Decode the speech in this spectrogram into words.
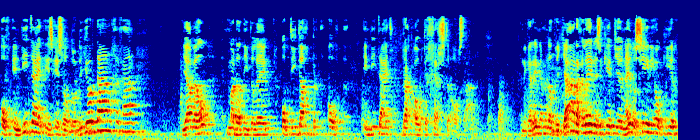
of in die tijd is Israël door de Jordaan gegaan. Jawel, maar dat niet alleen. Op die dag in die tijd brak ook de gerstenoogst aan. En ik herinner me dat we jaren geleden eens een keertje een hele serie ook hier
